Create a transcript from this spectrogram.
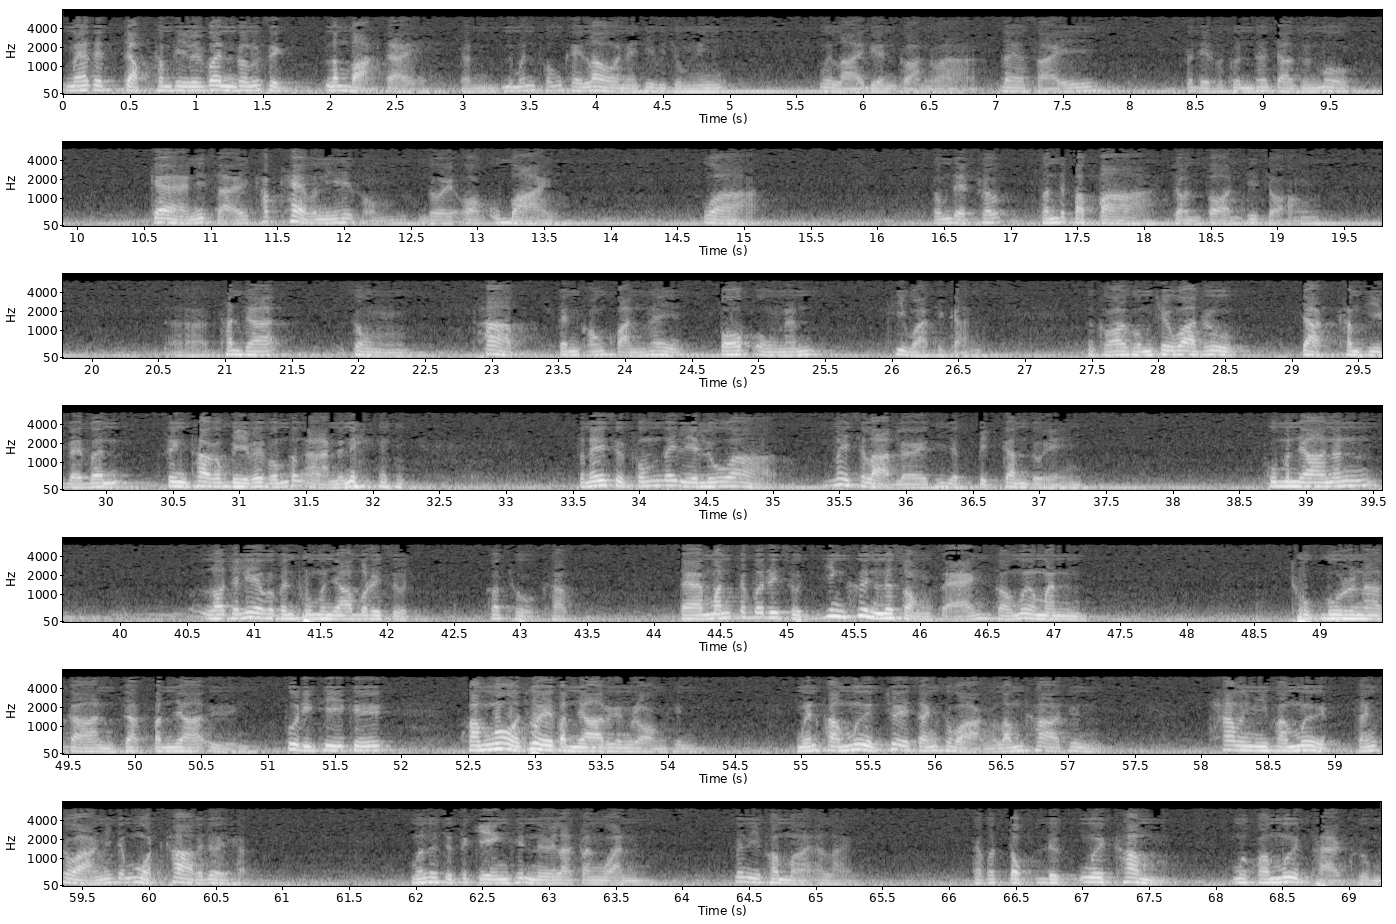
แม้แต่จับคัมภีร์ไบเบิลก็รู้สึกลำบากใจกันเหมือนผมเคยเล่าในที่ประชุมนี้ เมื่อหลายเดือนก่อนว่า ได้อาศัยพระเดชพระคุณท่านอาจารย์สุนโมกแก้นิสัยคับแค่วันนี้ให้ผม โดยออกอุบายว่า สมเด็จพระสันตะปาปาจอนตอนที่สองท่านจะส่งภาพเป็นของขวัญให้โป๊ปองค์นั้นที่วาติกัน ขอผมช่วยวาดรูปจากคัมภีร์ไบเบิลซึ่งเท่ากับบีไปผมต้องอ่านนะนี่ตอนในที่สุดผมได้เรียนรู้ว่าไม่ฉลาดเลยที่จะปิดกั้นตัวเอง ภูมิปัญญานั้น เราจะเรียกว่าเป็นภูมิปัญญาบริสุทธิ์ก็ถูกครับ แต่มันจะบริสุทธิ์ยิ่งขึ้นและส่องแสงต่อเมื่อมันถูกบูรณาการจากปัญญาอื่น พูดอีกทีคือ ความโง่ช่วยปัญญาเรืองรองขึ้น เหมือนความมืดช่วยแสงสว่างล้ำค่าขึ้น ถ้าไม่มีความมืดแสงสว่างนี้จะหมดค่าไปด้วยครับเหมือนเราจุดตะเกียงขึ้นในเวลากลางวัน ไม่มีความหมายอะไร แต่พอตกดึกมืดค่ำเมื่อความมืดแผ่คลุม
